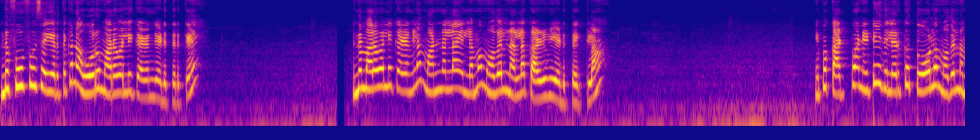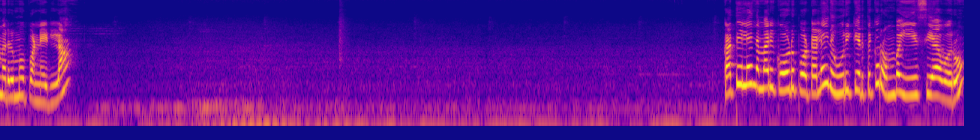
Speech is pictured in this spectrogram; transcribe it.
இந்த ஃபூஃபு செய்கிறதுக்கு நான் ஒரு மரவள்ளி கிழங்கு எடுத்திருக்கேன். இந்த மரவள்ளி கிழங்குல மண்ணெல்லாம் இல்லாமல் முதல் நல்லா கழுவி எடுத்துக்கலாம். இப்போ கட் பண்ணிவிட்டு இதில் இருக்க தோலை முதல் நம்ம ரிமூவ் பண்ணிடலாம். கத்தியில் இந்த மாதிரி கோடு போட்டாலே இது உரிக்கிறதுக்கு ரொம்ப ஈஸியாக வரும்.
